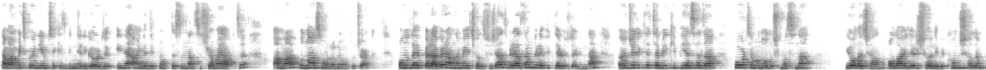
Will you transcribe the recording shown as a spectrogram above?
tamam Bitcoin 28 binleri gördü yine aynı dip noktasından sıçrama yaptı ama bundan sonra ne olacak? Onu da hep beraber anlamaya çalışacağız. Birazdan grafikler üzerinden. Öncelikle tabii ki piyasada bu ortamın oluşmasına yol açan olayları şöyle bir konuşalım.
